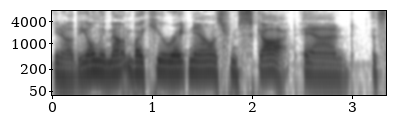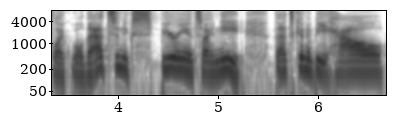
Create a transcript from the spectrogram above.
You know, the only mountain bike here right now is from Scott, and it's like, well, that's an experience I need. That's going to be how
